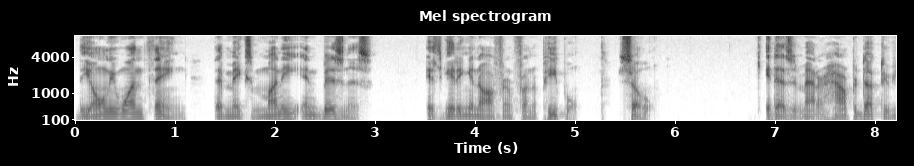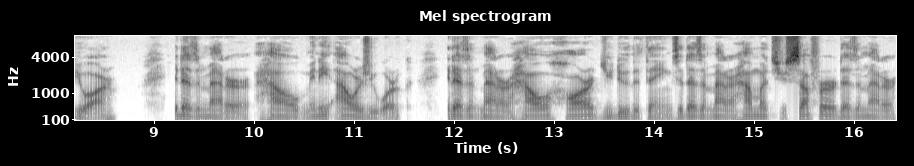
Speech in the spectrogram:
the only one thing that makes money in business is getting an offer in front of people. So it doesn't matter how productive you are. It doesn't matter how many hours you work. It doesn't matter how hard you do the things. It doesn't matter how much you suffer. It doesn't matter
